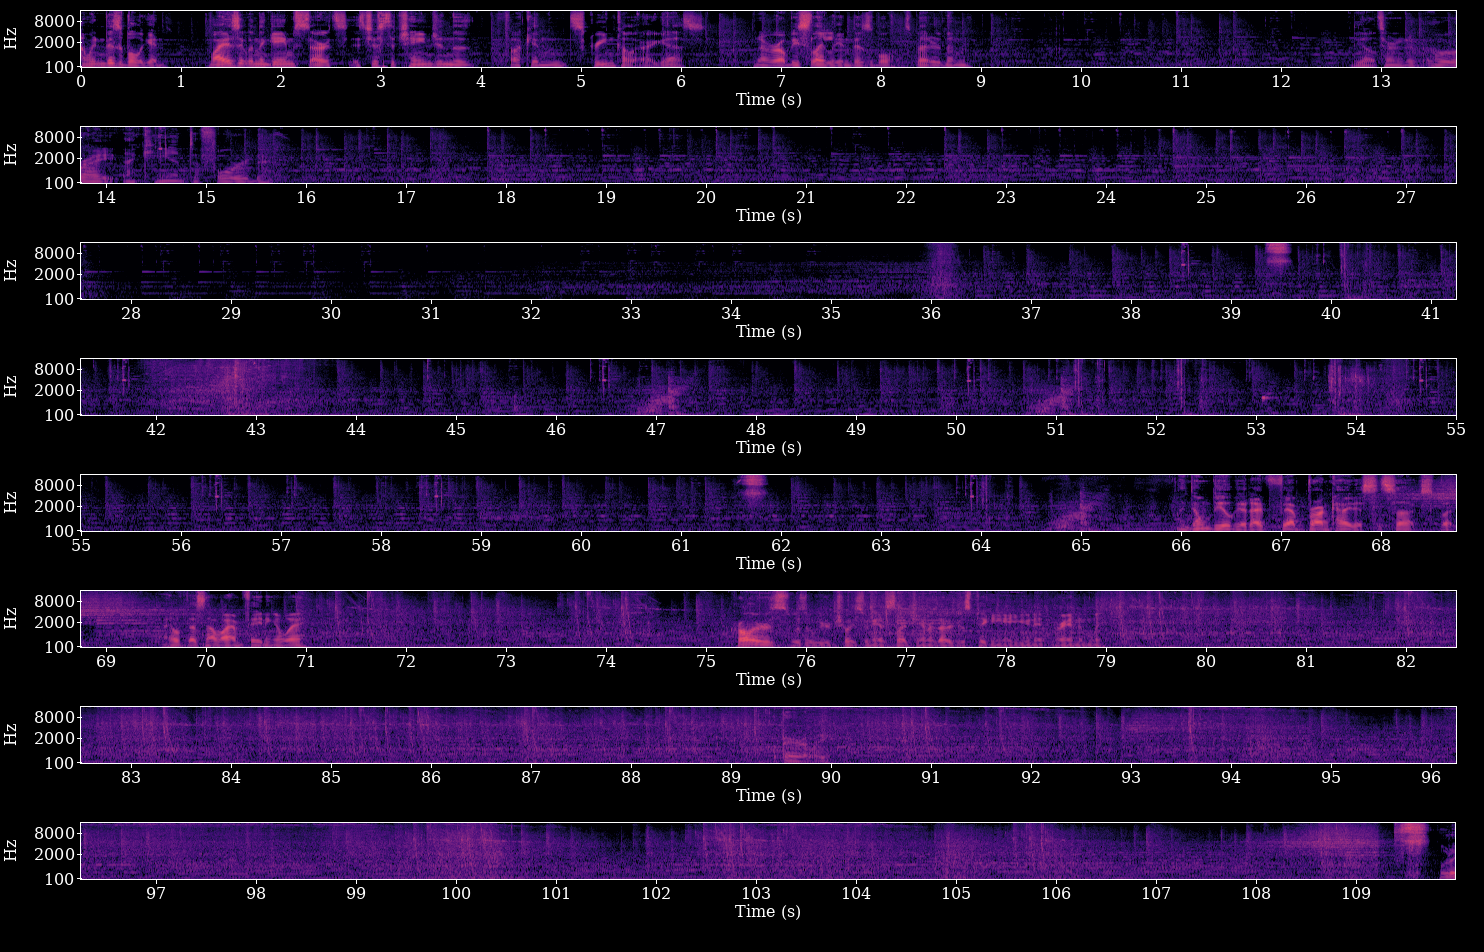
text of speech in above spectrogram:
I went invisible again. Why is it when the game starts, it's just a change in the fucking screen color, I guess. Whatever, I'll be slightly invisible. It's better than the alternative. Oh, right. I can't afford... I don't feel good. I've got bronchitis. It sucks, but I hope that's not why I'm fading away. Crawlers was a weird choice when he had sledgehammers. I was just picking a unit randomly.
